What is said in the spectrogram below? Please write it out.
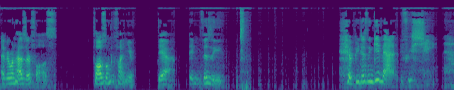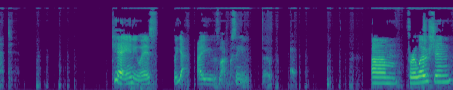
Everyone has their flaws. Flaws don't define you. Yeah, they fizzy. Hope he doesn't get mad for that. Okay, anyways. But yeah, I use Noxine, so. Um, for lotion,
